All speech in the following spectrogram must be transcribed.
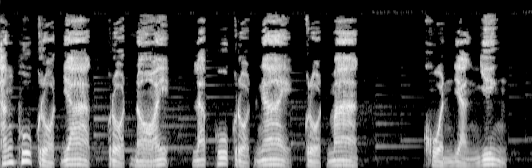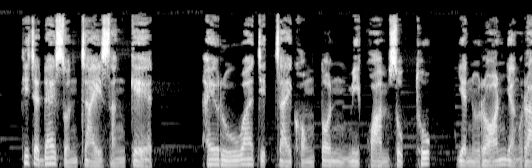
ทั้งผู้โกรธยาก โกรธน้อย และผู้โกรธง่าย โกรธมาก ควรอย่างยิ่ง ที่จะได้สนใจสังเกต ให้รู้ว่าจิตใจของตนมีความสุขทุกข์ เย็นร้อนอย่างไร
